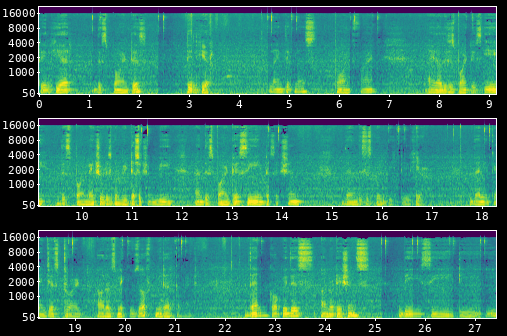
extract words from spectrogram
till here. This point is till here. Line thickness 0.5 I know this is point is E this point make sure it is going to be intersection B and this point is C intersection. Then this is going to be till here. Then you can just draw it or else make use of mirror command. Then copy this annotations B C D E.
